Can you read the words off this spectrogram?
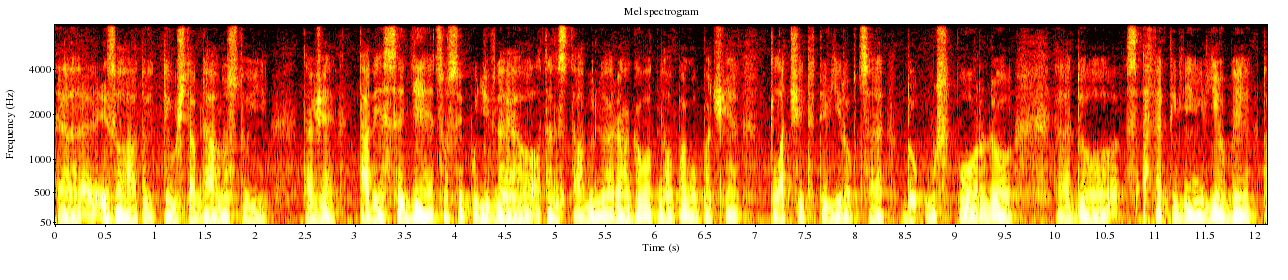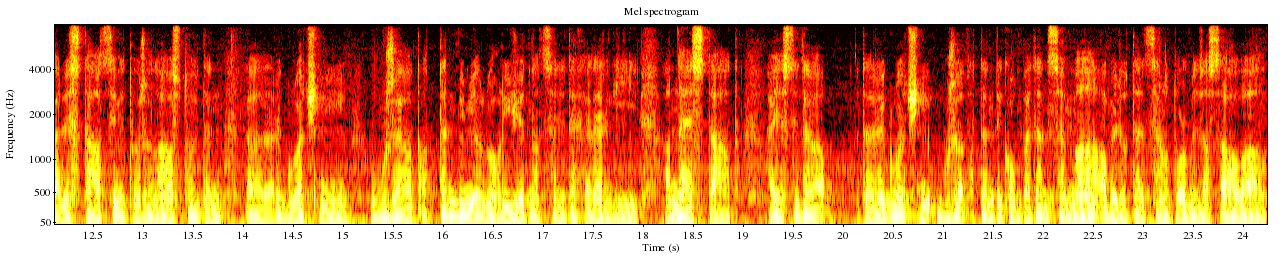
eh, izolátory, ty už tam dávno stojí. Takže tady se děje cosi podivného a ten stát by měl reagovat naopak opačně, tlačit ty výrobce do úspor, do, eh, do zefektivnění výroby. Tady stát si vytvořil nástroj, ten eh, regulační úřad a ten by měl dohlížet na ceny těch energií a ne stát. A jestli teda ten regulační úřad a ten ty kompetence má, aby do té cenotvorby zasahoval,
